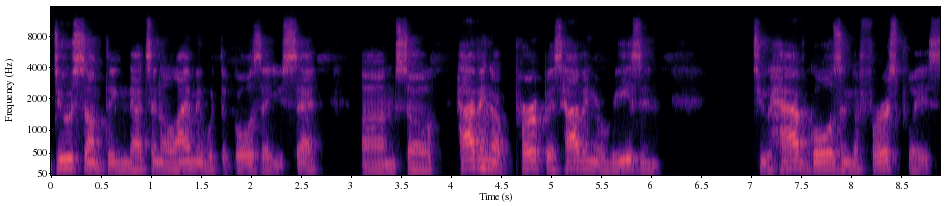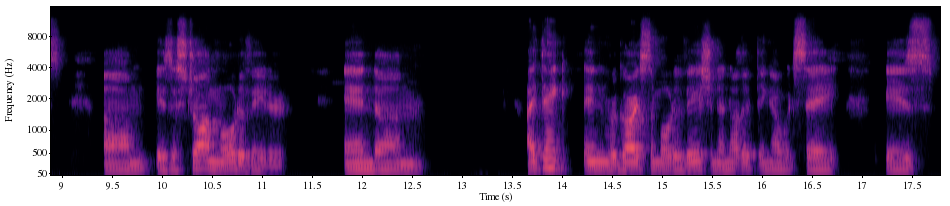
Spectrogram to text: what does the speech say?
do something that's in alignment with the goals that you set um, so having a purpose having a reason to have goals in the first place um, is a strong motivator. And um, i think in regards to motivation another thing i would say is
